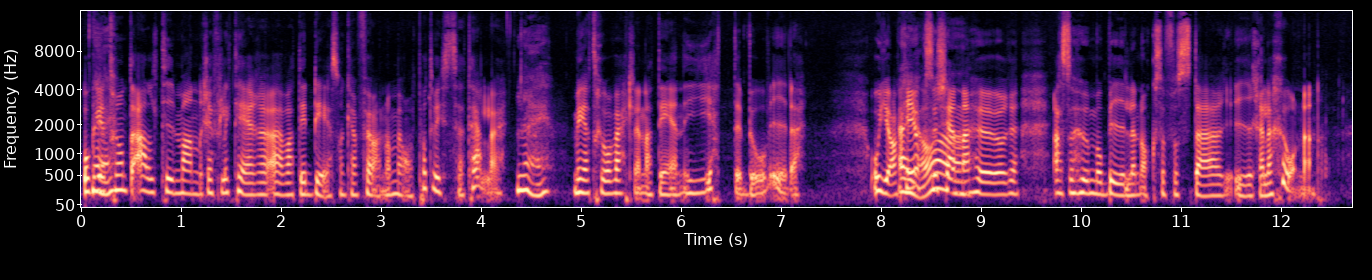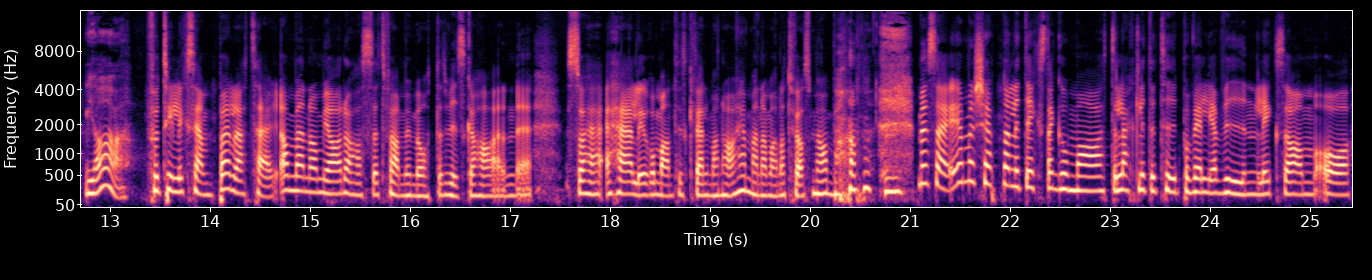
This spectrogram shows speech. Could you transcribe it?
Och Nej. jag tror inte alltid man reflekterar över att det är det som kan få en att må på ett visst sätt heller. Nej. Men jag tror verkligen att det är en jättebov i det. Och jag kan ju också känna hur, alltså hur mobilen också förstör i relationen. Ja. För till exempel att här, ja, men om jag då har sett fram emot att vi ska ha en eh, så här härlig romantisk kväll man har hemma när man har två småbarn. Mm. Men så här, ja, men köpt lite extra god mat, lagt lite tid på att välja vin liksom och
